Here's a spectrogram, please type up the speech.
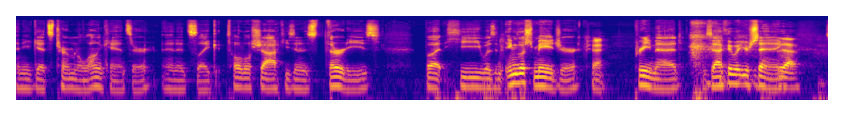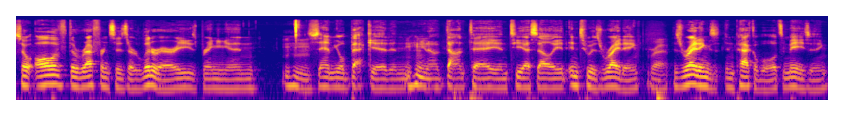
and he gets terminal lung cancer, and it's like total shock. He's in his 30s, but he was an English major, Okay. pre med, exactly what you're saying. Yeah. So all of the references are literary. He's bringing in Mm-hmm. Samuel Beckett and you Mhm. know Dante and T.S. Eliot into his writing. Right. His writing's impeccable. It's amazing,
